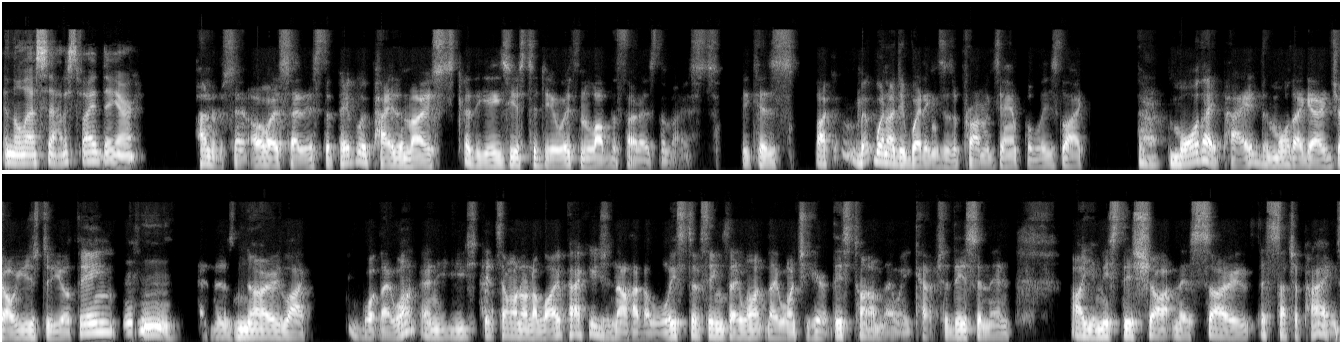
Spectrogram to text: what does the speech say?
and the less satisfied they are? 100%. I always say this the people who pay the most are the easiest to deal with and love the photos the most. Because, like, when I did weddings as a prime example, is like the more they paid, the more they go, Johl, you just do your thing. Mm-hmm. And there's no like what they want. And you get someone on a low package and they'll have a list of things they want. They want you here at this time, they want you to capture this, and then oh, you missed this shot, and there's so there's such a pain.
